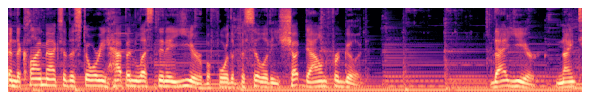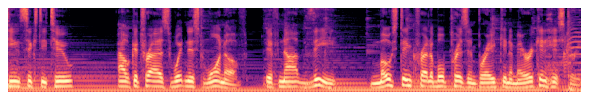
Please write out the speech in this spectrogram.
and the climax of the story happened less than a year before the facility shut down for good. That year, 1962, Alcatraz witnessed one of, if not the, most incredible prison break in American history.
